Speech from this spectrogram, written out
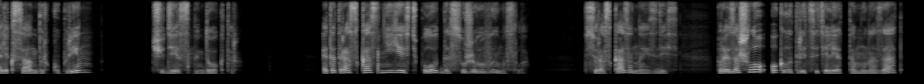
Александр Куприн «Чудесный доктор». Этот рассказ не есть плод досужего вымысла. Все рассказанное здесь произошло около 30 лет тому назад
